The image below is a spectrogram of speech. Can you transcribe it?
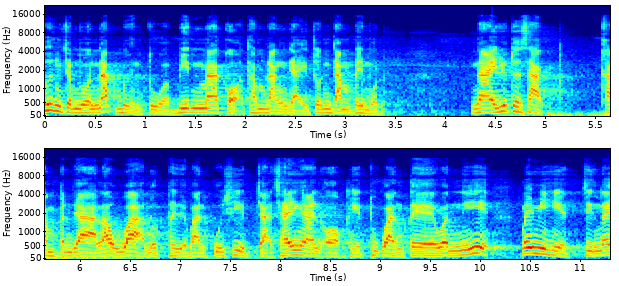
พึ่งจำนวนนับหมื่นตัวบินมาเกาะทำรังใหญ่จนดำไปหมด นายยุทธศักดิ์คำปัญญาเล่าว่ารถพยาบาลกู้ชีพ จะใช้งานออกเหตุทุกวันแต่วันนี้ไม่มีเหตุจึงได้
